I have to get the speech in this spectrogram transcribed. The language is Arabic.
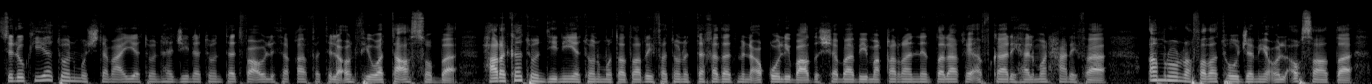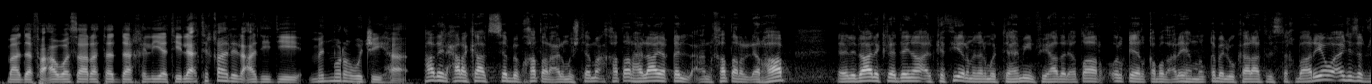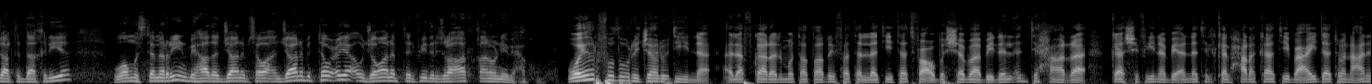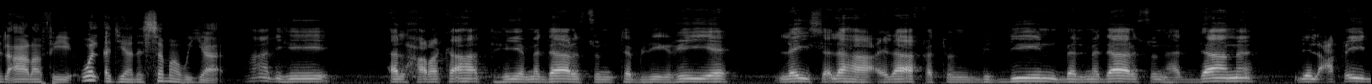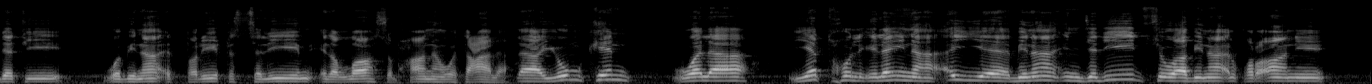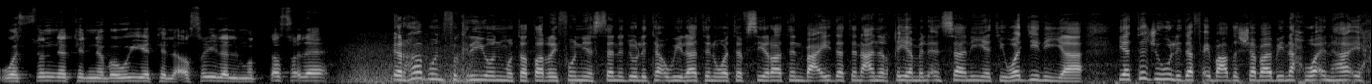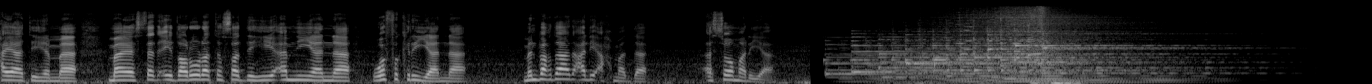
سلوكيات مجتمعية هجينة تدفع لثقافة العنف والتعصب. حركات دينية متطرفة اتخذت من عقول بعض الشباب مقرا لانطلاق أفكارها المنحرفة. أمر رفضته جميع الأوساط ما دفع وزارة الداخلية لاعتقال العديد من مروجيها. هذه الحركات تسبب خطر على المجتمع خطرها لا يقل عن خطر الإرهاب. لذلك لدينا الكثير من المتهمين في هذا الإطار ألقي القبض عليهم من قبل الوكالات الاستخبارية وأجهزة وزارة الداخلية ومستمرين بهذا الجانب سواء جانب التوعية أو جوانب تنفيذ الإجراءات القانونية بحقهم ويرفض رجال دين الأفكار المتطرفة التي تدفع بالشباب للانتحار كاشفين بأن تلك الحركات بعيدة عن الأعراف والأديان السماوية. هذه الحركات هي مدارس تبليغية ليس لها علاقة بالدين بل مدارس هدامة للعقيدة وبناء الطريق السليم إلى الله سبحانه وتعالى لا يمكن ولا يدخل إلينا أي بناء جديد سوى بناء القرآن والسنة النبوية الأصيلة المتصلة. إرهاب فكري متطرف يستند لتأويلات وتفسيرات بعيدة عن القيم الإنسانية والدينية يتجه لدفع بعض الشباب نحو إنهاء حياتهم ما يستدعي ضرورة صده أمنيا وفكريا. من بغداد علي أحمد السومرية.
